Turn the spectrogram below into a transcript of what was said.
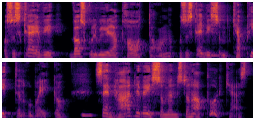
och så skrev vi vad skulle vi vilja prata om och så skrev vi som kapitelrubriker. Mm. Sen hade vi som en sån här podcast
